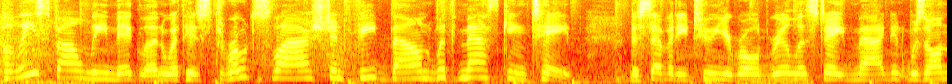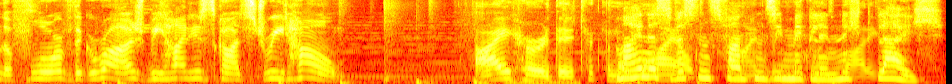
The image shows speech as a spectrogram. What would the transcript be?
Police found Lee Miglin with his throat slashed and feet bound with masking tape. The 72-year-old real estate magnate was on the floor of the garage behind his Scott Street home. Meines Wissens fanden sie Miglin nicht gleich.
